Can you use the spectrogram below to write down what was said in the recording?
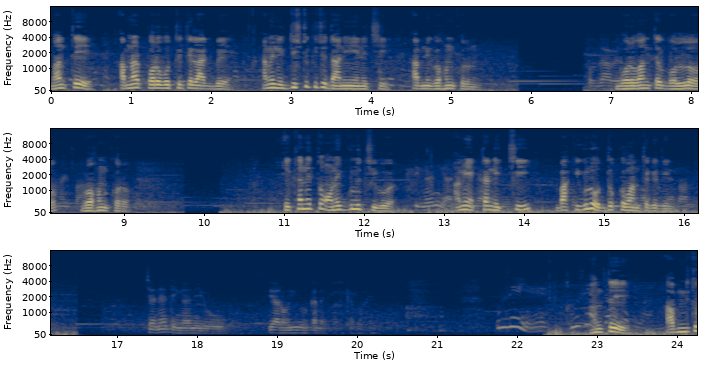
বানতে আপনার পরবর্তীতে লাগবে। আমি নির্দিষ্ট কিছু দানিয়ে এনেছি। আপনি গ্রহণ করুন। বড়বান্তে বলল, গ্রহণ করো। এখানে তো অনেকগুলো চিবর। আমি একটা নিচ্ছি, বাকিগুলো অধ্যক্ষ বান থেকে দিন। ကျန်တဲ့တင်ငန်းတွေကိုဆရာတော်ကြီးကိုကတ်လိုက်ပါတကယ်ပါဟဲ့ ဦးစင်းရဲ့ဦးစင်း ভান্তে আপনি তো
